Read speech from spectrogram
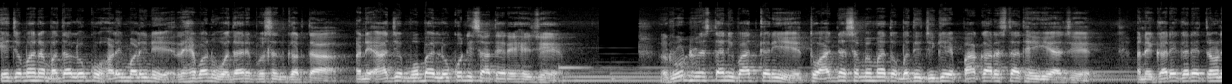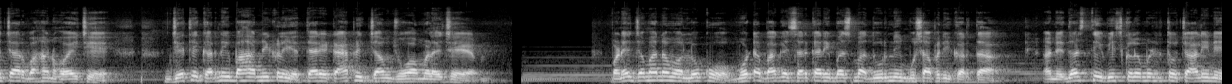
એ જમાના બધા લોકો હળી મળીને રહેવાનું વધારે પસંદ કરતા અને આજે મોબાઈલ લોકોની સાથે રહે છે. રોડ રસ્તાની વાત કરીએ તો આજના સમયમાં તો બધી જગ્યાએ પાકા રસ્તા થઈ ગયા છે અને ઘરે ઘરે ત્રણ ચાર વાહન હોય છે. જેથી ઘરની બહાર નીકળીએ ત્યારે ટ્રાફિક જામ જોવા મળે છે. પણ એ જમાનામાં લોકો મોટા ભાગે સરકારી બસમાં દૂરની મુસાફરી કરતા. અને દસથી વીસ કિલોમીટર તો ચાલીને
